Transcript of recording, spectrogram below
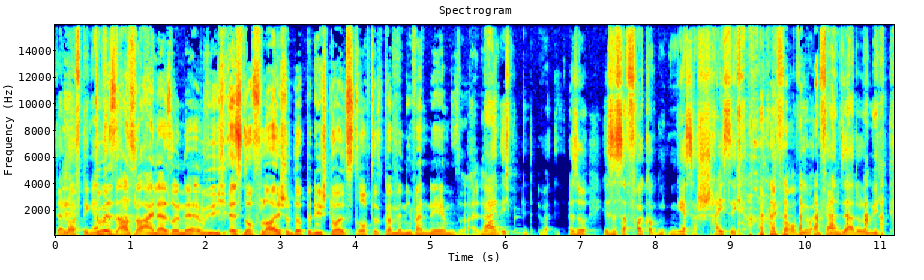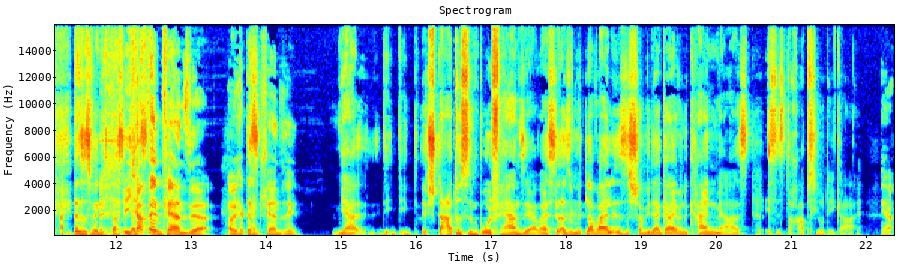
Der läuft den ganzen Du bist Tag. auch so einer, so, ne? Ich esse nur Fleisch und da bin ich stolz drauf. Das kann mir niemand nehmen, so, Alter. Nein, ich, also, es ist da vollkommen, mir ist das scheißegal, einfach, ob jemand einen Fernseher hat oder nicht. Das ist wirklich das Ich habe ja einen Fernseher, aber ich habe keinen Fernsehen. Ja, die, die, Statussymbol Fernseher, weißt du? Also mittlerweile ist es schon wieder geil, wenn du keinen mehr hast. Es ist doch absolut egal. Ja.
